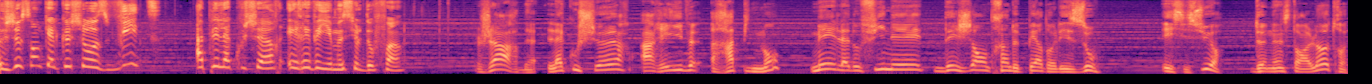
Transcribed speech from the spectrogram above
Je sens quelque chose, vite Appelez l'accoucheur et réveillez monsieur le dauphin. Jarde, l'accoucheur, arrive rapidement, mais la dauphine est déjà en train de perdre les os. Et c'est sûr, d'un instant à l'autre,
